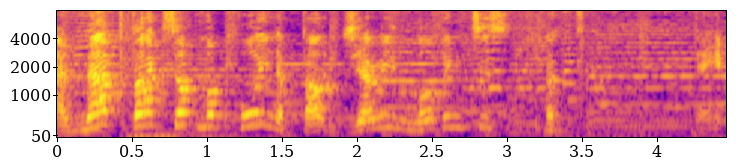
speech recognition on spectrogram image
And that backs up my point about Jerry loving to... Dang it.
